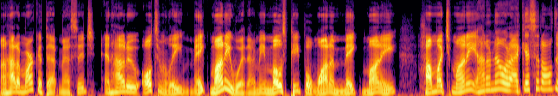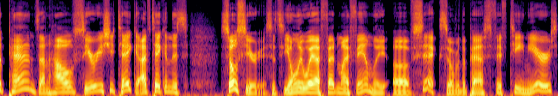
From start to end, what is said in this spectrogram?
on how to market that message and how to ultimately make money with it. I mean, most people want to make money. How much money? I don't know. I guess it all depends on how serious you take it. I've taken this so serious. It's the only way I fed my family of six over the past 15 years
